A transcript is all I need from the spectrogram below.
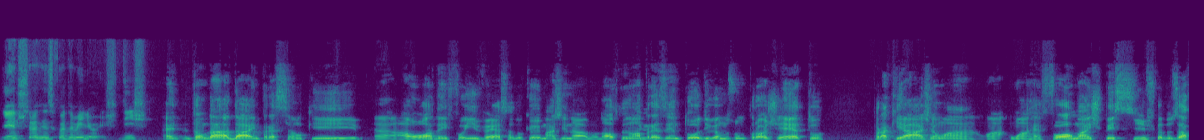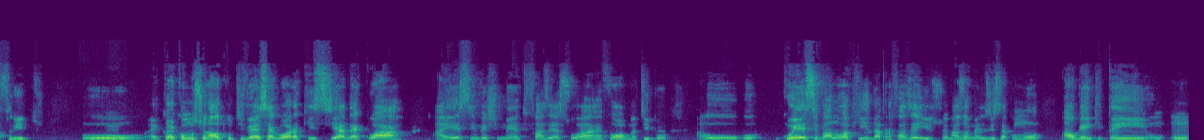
300, 350 milhões. Diz. É, então dá, dá a impressão que é, a ordem foi inversa do que eu imaginava. O Náutico não hum. apresentou, digamos, um projeto para que haja uma, uma, uma, reforma específica dos aflitos. O, hum. é, é como se o Náutico tivesse agora que se adequar a esse investimento fazer a sua reforma. Tipo, o, o com esse valor aqui dá para fazer isso. É mais ou menos isso. É como alguém que tem um, um,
